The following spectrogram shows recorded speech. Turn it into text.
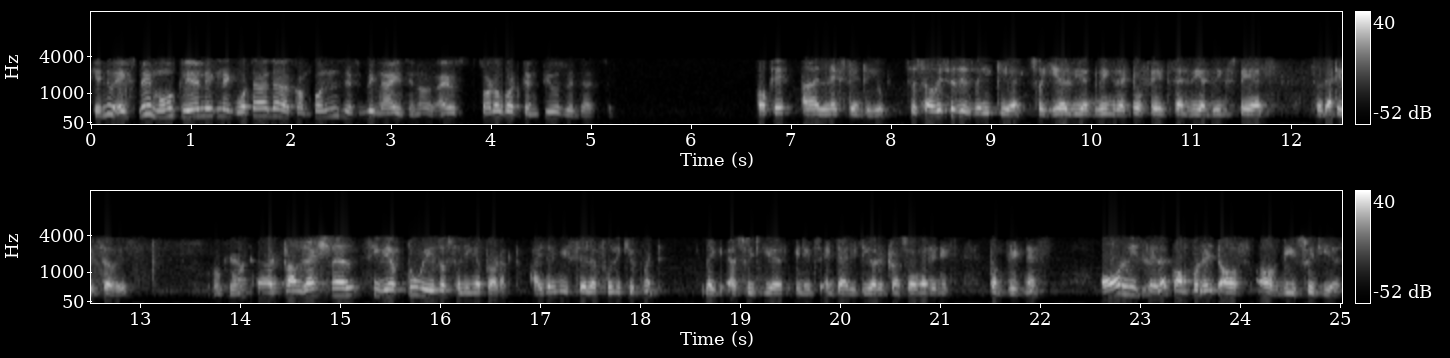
can you explain more clearly, like what are the components? It would be nice, you know. I was sort of got confused with that. Okay, I'll explain to you. So services is very clear. So here we are doing retrofits and we are doing spares. So that is service. Okay. Uh, transactional, see, we have two ways of selling a product. Either we sell a full equipment, like a switchgear in its entirety or a transformer in its completeness, or we sell a component of, of these switchgears.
